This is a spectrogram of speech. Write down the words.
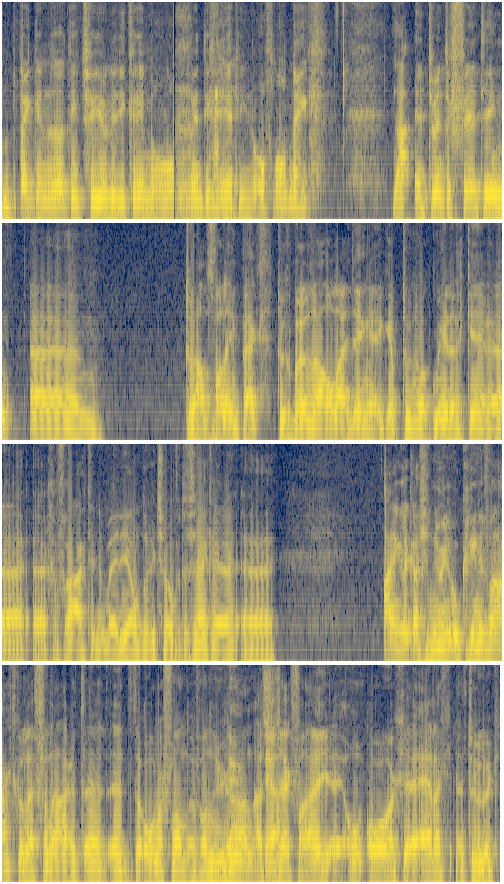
Betekende dat iets voor jullie, die Krimoorlog 2014, of nog niks? Nou, in 2014, ehm, toen had het wel impact. Toen gebeurden er allerlei dingen. Ik heb toen ook meerdere keren eh, gevraagd in de media om er iets over te zeggen. Eh, eigenlijk als je nu in Oekraïne vraagt, ik wil even naar het, het, het- de oorlog van, van nu gaan. Als je ja. zegt van, hé, hey, oorlog eh, erg, natuurlijk.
